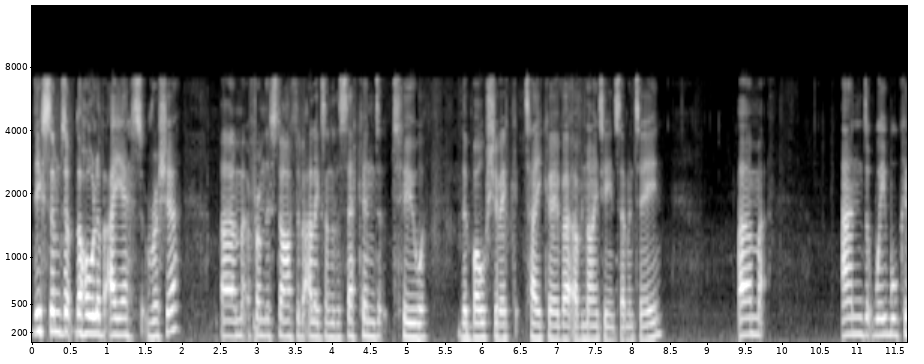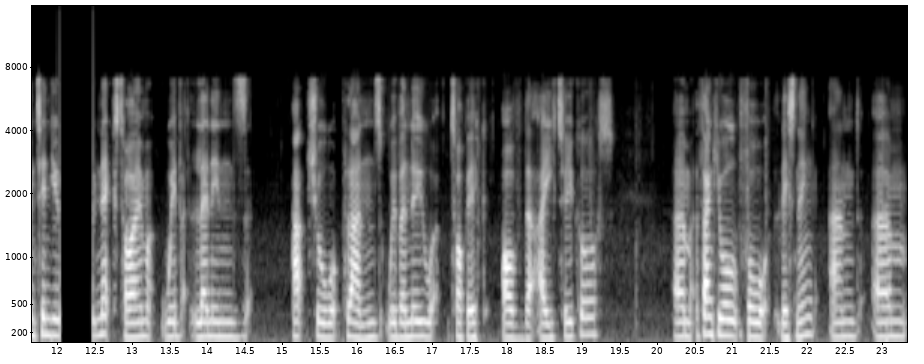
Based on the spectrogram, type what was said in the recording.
This sums up the whole of AS Russia, um, from the start of Alexander II to the Bolshevik takeover of 1917. Um, and we will continue next time with Lenin's actual plans with a new topic of the A2 course. Um, thank you all for listening and um,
